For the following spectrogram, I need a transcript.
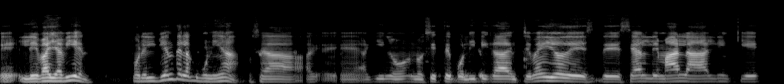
eh, le vaya bien, por el bien de la comunidad. O sea, eh, aquí no, no, existe política entre medio de, desearle mal a alguien que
